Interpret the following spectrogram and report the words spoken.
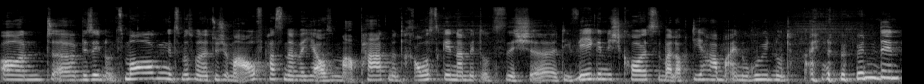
und äh, wir sehen uns morgen. Jetzt muss man natürlich immer aufpassen, wenn wir hier aus dem Apartment rausgehen, damit uns sich äh, die Wege nicht kreuzen, weil auch die haben einen Rüden und eine Hündin.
